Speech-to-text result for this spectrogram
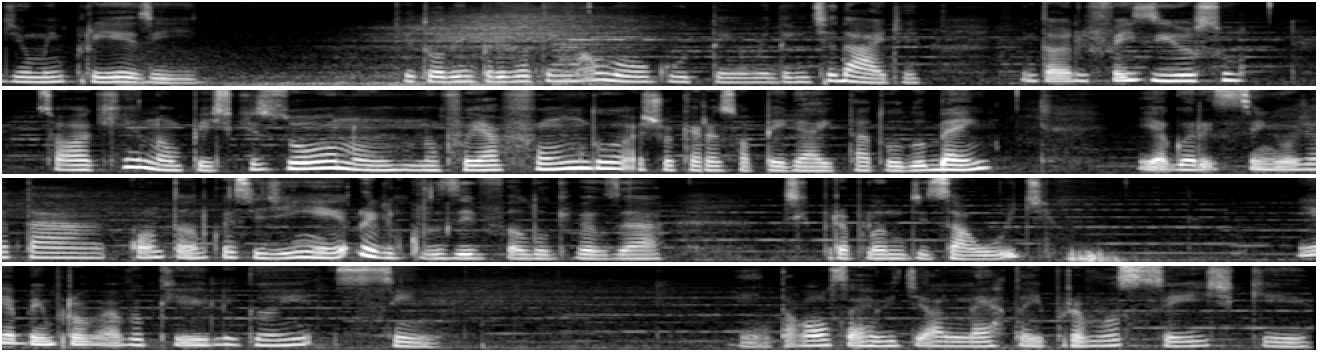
de uma empresa. E que toda empresa tem uma logo, tem uma identidade. Então ele fez isso, só que não pesquisou, não, não foi a fundo, achou que era só pegar e tá tudo bem. E agora esse senhor já tá contando com esse dinheiro. Ele inclusive falou que vai usar acho que para plano de saúde. E é bem provável que ele ganhe sim. Então serve de alerta aí para vocês que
